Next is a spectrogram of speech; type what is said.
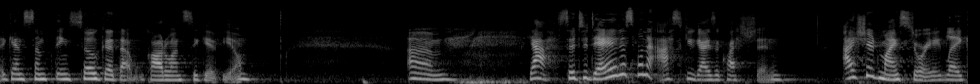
against something so good that God wants to give you. Um, yeah, so today I just want to ask you guys a question. I shared my story, like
